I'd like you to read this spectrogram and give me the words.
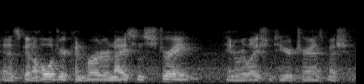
and it's going to hold your converter nice and straight in relation to your transmission.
